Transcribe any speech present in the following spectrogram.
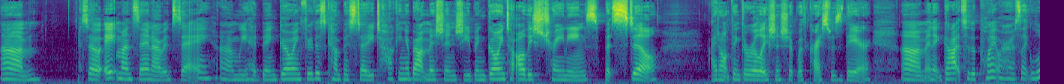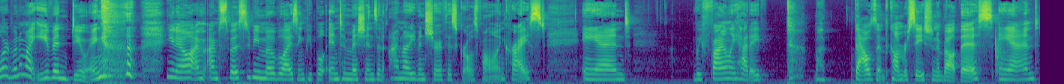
Um, so eight months in, I would say um, we had been going through this compass study, talking about mission. She had been going to all these trainings, but still, I don't think the relationship with Christ was there. Um, and it got to the point where I was like, Lord, what am I even doing? you know, I'm, I'm supposed to be mobilizing people into missions, and I'm not even sure if this girl is following Christ. And we finally had a, a thousandth conversation about this, and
